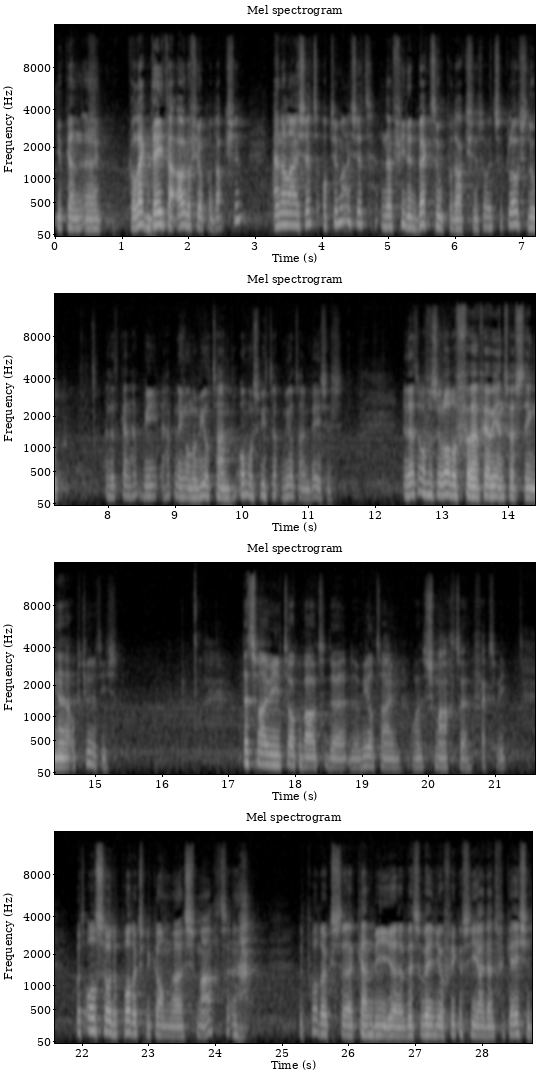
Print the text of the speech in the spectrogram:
you can uh, collect data out of your production, analyze it, optimize it, and then feed it back to production. So it's a closed loop. And it can ha be happening on a real-time, almost real-time basis. And that offers a lot of uh, very interesting uh, opportunities. That's why we talk about the, the real-time or smart uh, factory. But also the products become uh, smart. the products uh, can be uh, with radio frequency identification,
